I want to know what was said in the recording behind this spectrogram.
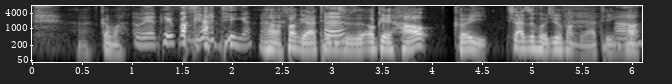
啊，干嘛？我们也可以放给他听啊。啊，放给他听是不是？OK，好，可以，下次回去就放给他听哈。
